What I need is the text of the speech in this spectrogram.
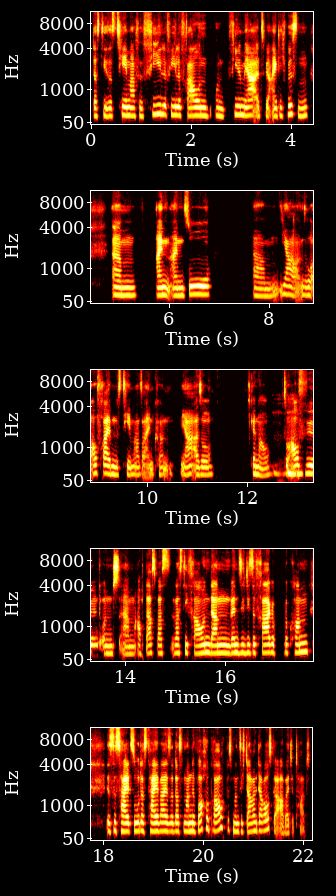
dass dieses Thema für viele, viele Frauen und viel mehr, als wir eigentlich wissen, ähm, ein, ein so, ähm, ja, so aufreibendes Thema sein können. Ja, also Genau, mhm. so aufwühlend und ähm, auch das, was, was die Frauen dann, wenn sie diese Frage bekommen, ist es halt so, dass teilweise, dass man eine Woche braucht, bis man sich da wieder rausgearbeitet hat.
